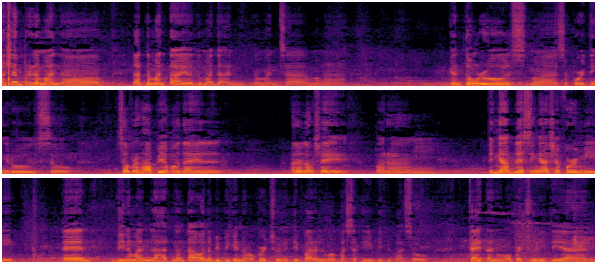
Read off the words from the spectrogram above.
Ah, syempre naman, ah, lahat naman tayo dumadaan naman sa mga gantong roles, mga supporting roles. So, sobrang happy ako dahil, ano lang siya eh, parang, yun nga, blessing nga siya for me. And di naman lahat ng tao nabibigyan ng opportunity para lumabas sa TV, di ba? So, kahit anong opportunity yan,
